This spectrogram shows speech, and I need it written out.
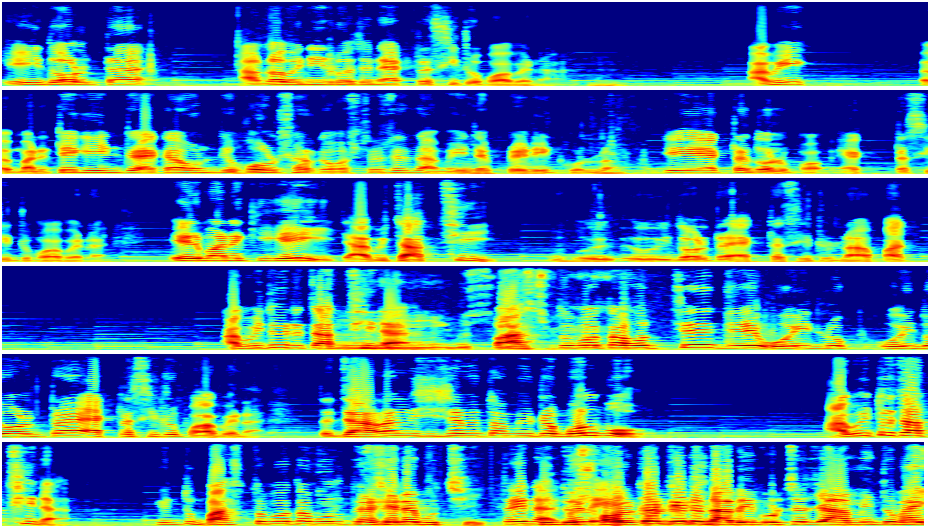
এই দলটা আগামী নির্বাচনে একটা সিটও পাবে না। আমি মানে taking into account the whole circumstances আমি এটা প্রেডিক্ট করলাম যে একটা দল একটা সিটও পাবে না। এর মানে কি এই যে আমি চাচ্ছি ওই- দলটা একটা সিটও না পাক? আমি তো এটা চাচ্ছি না। বাস্তবতা হচ্ছে যে ওই লোক ওই দলটা একটা সিটও পাবে না। তো জার্নালিস্ট হিসেবে তো আমি ওটা বলব। আমি তো চাচ্ছি না। কিন্তু বাস্তবতা বলতে সেটা বুঝছি। তাই না? কিন্তু সরকার যেটা দাবি করছে যে আমি তো ভাই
